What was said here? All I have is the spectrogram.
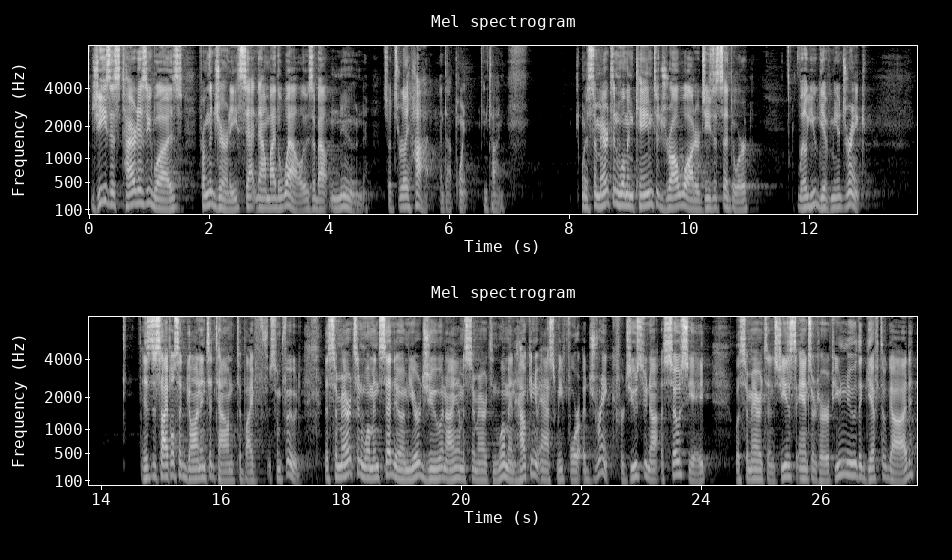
Jesus, tired as he was from the journey, sat down by the well. It was about noon, so it's really hot at that point in time. When a Samaritan woman came to draw water, Jesus said to her, Will you give me a drink? His disciples had gone into town to buy f- some food. The Samaritan woman said to him, You're a Jew, and I am a Samaritan woman. How can you ask me for a drink? For Jews do not associate with Samaritans. Jesus answered her, If you knew the gift of God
